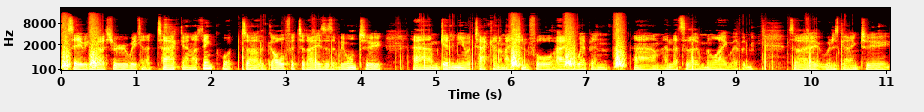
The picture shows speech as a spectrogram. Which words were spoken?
You see we can go through, we can attack, and I think what uh, the goal for today is, is that we want to um, get a new attack animation for a weapon, um, and that's a melee weapon. So we're just going to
